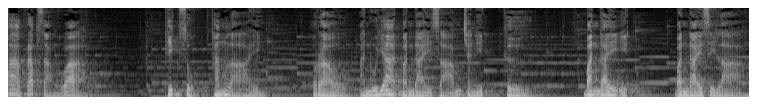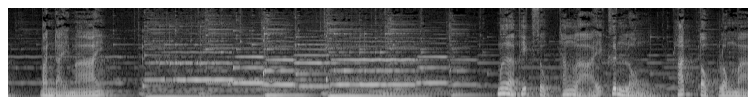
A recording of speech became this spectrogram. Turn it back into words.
ภาครับสั่งว่า ภิกษุทั้งหลาย เราอนุญาตบันไดสามชนิดคือ บันไดอิฐ บันไดศิลา บันไดไม้ เมื่อภิกษุทั้งหลายขึ้นลง พลัดตกลงมา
